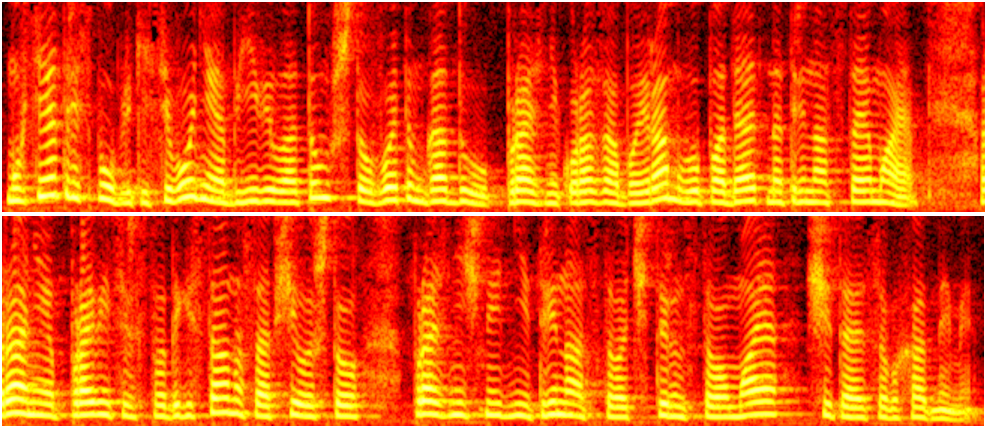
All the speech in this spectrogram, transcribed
Муфтият республики сегодня объявил о том, что в этом году праздник Ураза Байрам выпадает на 13 мая. Ранее правительство Дагестана сообщило, что праздничные дни 13-14 мая считаются выходными.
